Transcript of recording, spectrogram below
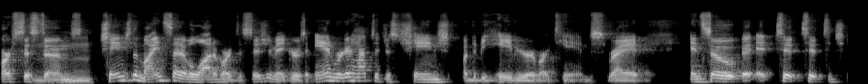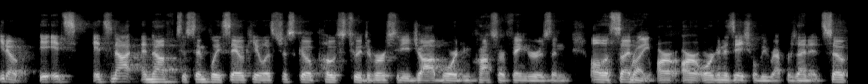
our systems, mm-hmm. change the mindset of a lot of our decision makers, and we're going to have to just change the behavior of our teams, right? and so uh, to, to, to, you know it's it's not enough to simply say okay let's just go post to a diversity job board and cross our fingers and all of a sudden right. our, our organization will be represented so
